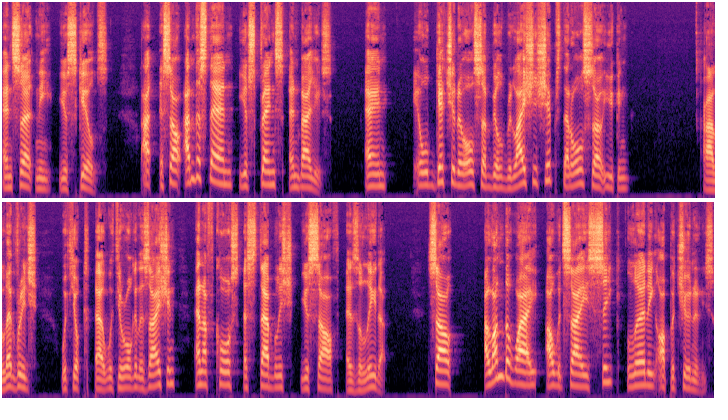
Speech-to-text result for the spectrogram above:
and certainly your skills. Uh, so understand your strengths and values, and it will get you to also build relationships that also you can uh, leverage with your uh, with your organization, and of course establish yourself as a leader. So along the way, I would say seek learning opportunities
